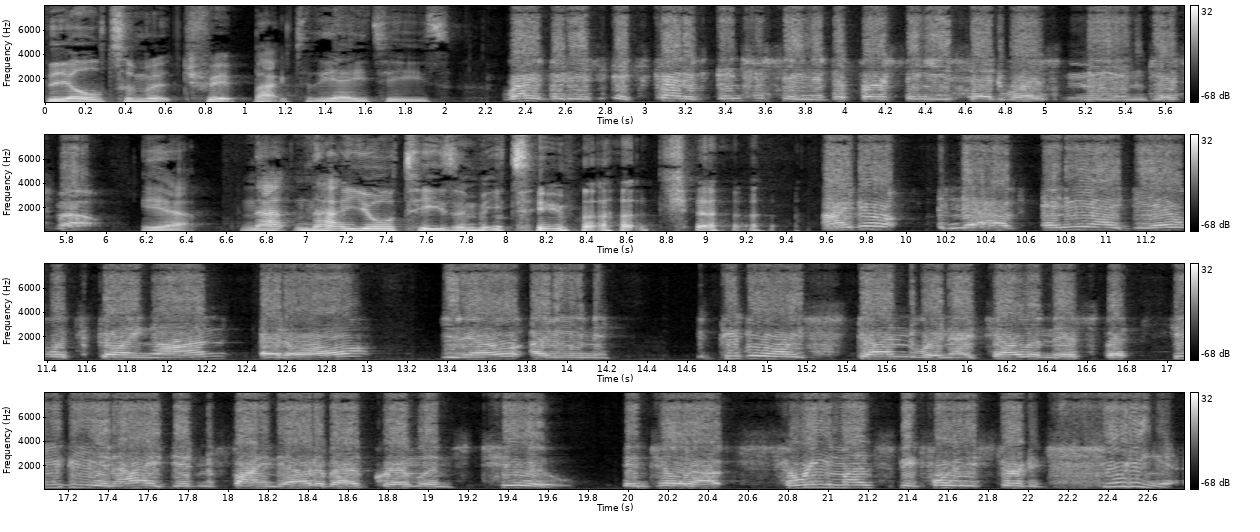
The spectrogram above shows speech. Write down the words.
the ultimate trip back to the 80s. Right, but it's, it's kind of interesting that the first thing you said was me and Gizmo. Yeah. Now, now you're teasing me too much. I don't have any idea what's going on at all. You know, I mean, people are always stunned when I tell them this, but Phoebe and I didn't find out about Gremlins 2 until about three months before they started shooting it.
